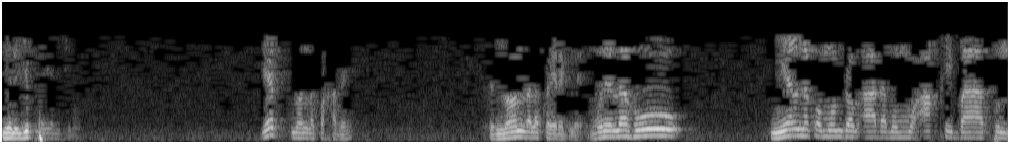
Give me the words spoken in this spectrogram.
ñu ne yëpp a yem ci moom yëpp noonu la ko xamee te noonu la la koy réglé mu ne lahu ñeel na ko moom doomu aadama mu aqibaatun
